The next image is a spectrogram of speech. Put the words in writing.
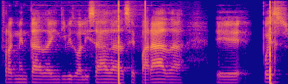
fragmentada, individualizada, separada, eh, pues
